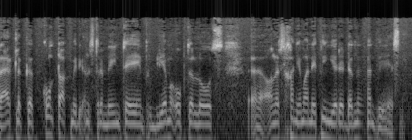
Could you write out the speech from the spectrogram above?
werklike kontak met die instrumente en probleme op te los. Uh, anders gaan jy maar net nie meer 'n dingend wees nie.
